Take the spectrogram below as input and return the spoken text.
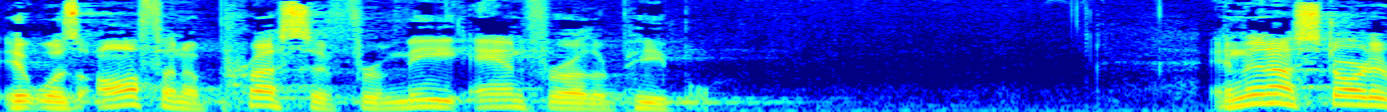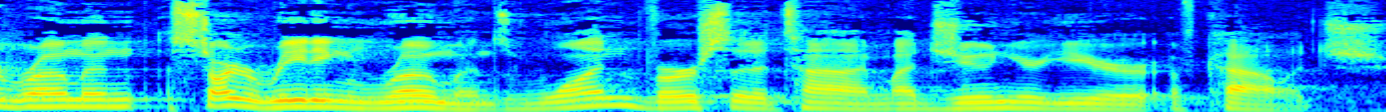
It was often oppressive for me and for other people. And then I started Roman, started reading Romans one verse at a time my junior year of college.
